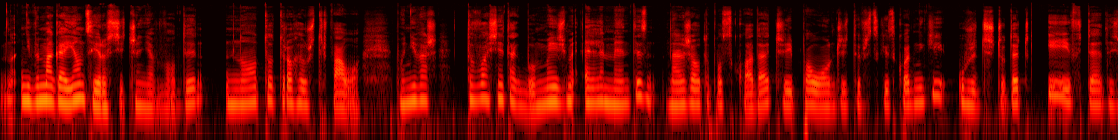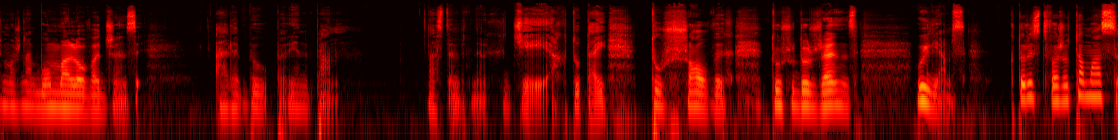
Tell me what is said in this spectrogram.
no, nie wymagającej wody, no to trochę już trwało, ponieważ to właśnie tak było. Mieliśmy elementy, należało to poskładać, czyli połączyć te wszystkie składniki, użyć szczoteczki i wtedy można było malować rzęsy. Ale był pewien pan w następnych dziejach tutaj tuszowych, tuszu do rzęs, Williams, który stworzył, Thomas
